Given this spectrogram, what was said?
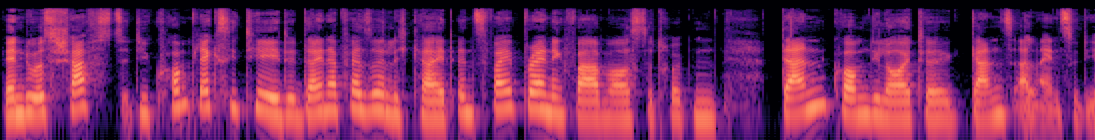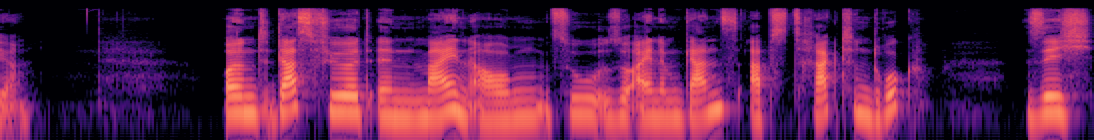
Wenn du es schaffst, die Komplexität deiner Persönlichkeit in zwei Brandingfarben auszudrücken, dann kommen die Leute ganz allein zu dir. Und das führt in meinen Augen zu so einem ganz abstrakten Druck, sich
